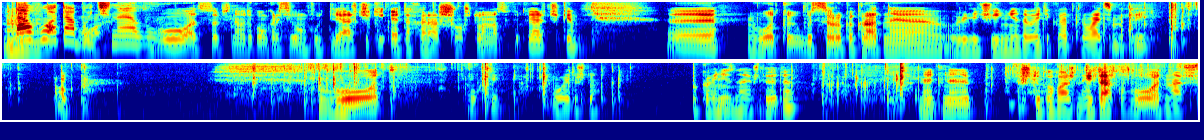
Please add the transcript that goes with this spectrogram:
Да mm. вот обычная лук. Вот, собственно, в таком красивом футлярчике. Это хорошо, что у нас в футлярчике. Э -э вот как бы 40-кратное увеличение. Давайте-ка открывать, смотреть. Оп. Вот. Ух ты. Ой, это что? Пока я не знаю, что это. Но это, наверное, штука важная. Итак, вот наш,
